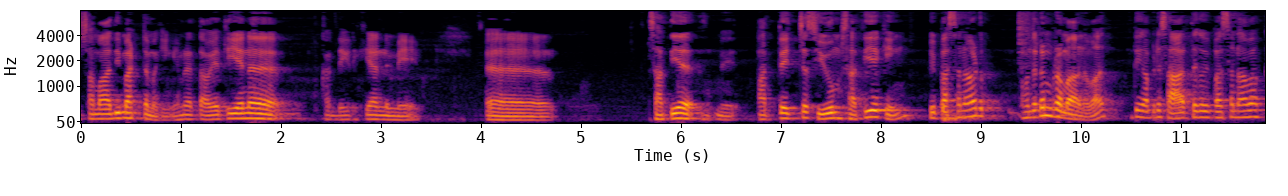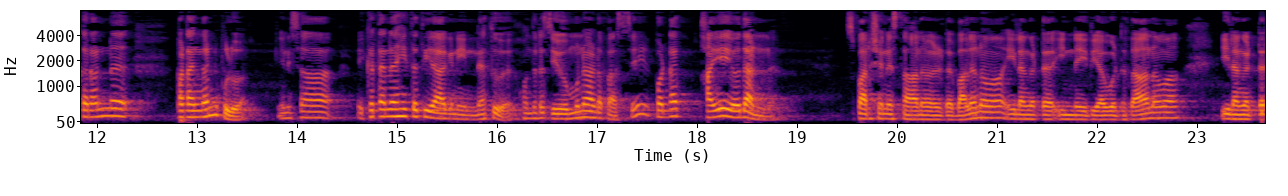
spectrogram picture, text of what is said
සමාධි මට්ටමකින් එහෙම නැත්නම් ඔය තියෙන මොකක්ද ඒකට කියන්නේ මේ සතිය මේ පත්වෙච්ච සියුම් සතියකින් විපස්සනාවට හොඳටම ප්‍රමාණවත්. ඉතින් අපිට සාර්ථක විපස්සනාවක් කරන්න පටන් ගන්න පුළුවන්. ඒ නිසා එකතැන හිත තියාගෙන ඉන්නේ නැතුව හොඳට සියුම් වුණාට පස්සේ පොඩ්ඩක් කය යොදන්න. ස්පර්ශන ස්ථාන වලට බලනවා ඊළඟට ඉන්න ඉරියව්වට දානවා ඊළඟට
